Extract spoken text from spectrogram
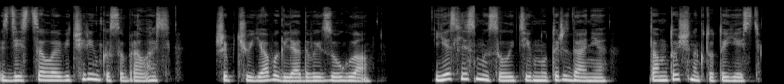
Здесь целая вечеринка собралась. Шепчу я, выглядывая из-за угла. Есть ли смысл идти внутрь здания? Там точно кто-то есть.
